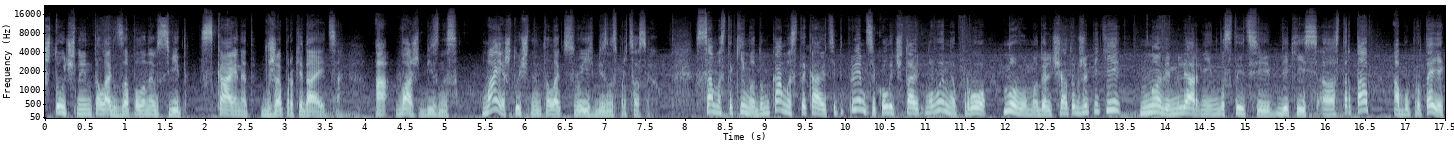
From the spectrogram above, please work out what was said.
Штучний інтелект заполонив світ, Skynet вже прокидається. А ваш бізнес має штучний інтелект в своїх бізнес-процесах? Саме з такими думками стикаються підприємці, коли читають новини про нову модель чату GPT, нові мільярдні інвестиції в якийсь а, стартап, або про те, як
